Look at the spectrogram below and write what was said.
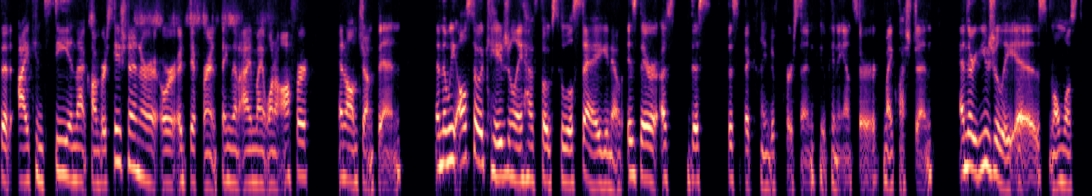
that I can see in that conversation or or a different thing that I might want to offer and I'll jump in. And then we also occasionally have folks who will say, you know, is there a this specific kind of person who can answer my question? And there usually is almost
